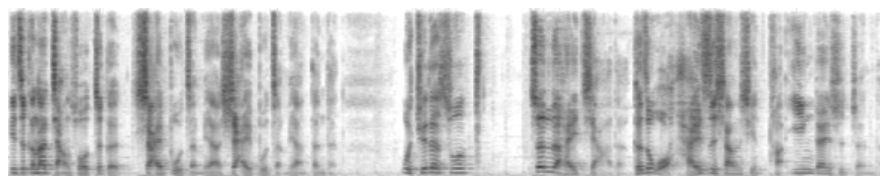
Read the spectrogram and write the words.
一直跟他讲说这个下一步怎么样，下一步怎么样等等。我觉得说 真的还假的，可是我还是相信他应该是真的。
